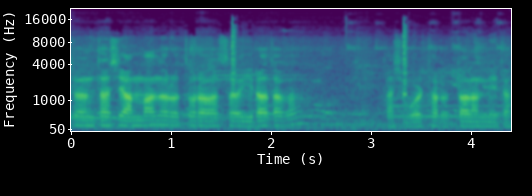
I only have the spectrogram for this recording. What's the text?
저는 다시 암만으로 돌아와서 일하다가 다시 몰타로 떠납니다.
